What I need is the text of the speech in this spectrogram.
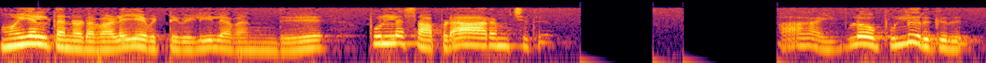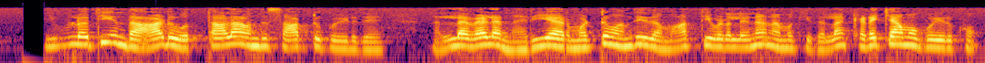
முயல் தன்னோட வலையை விட்டு வெளியில வந்து புல்ல சாப்பிட ஆரம்பிச்சுது. ஆஹா இவ்வளோ புல்லு இருக்குது. இவ்வளோத்தையும் இந்த ஆடு ஒத்தாளா வந்து சாப்பிட்டு போயிடுது. நல்ல வேளை நரியார் மட்டும் வந்து இதை மாத்தி விடலைன்னா நமக்கு இதெல்லாம் கிடைக்காம போயிருக்கும்.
